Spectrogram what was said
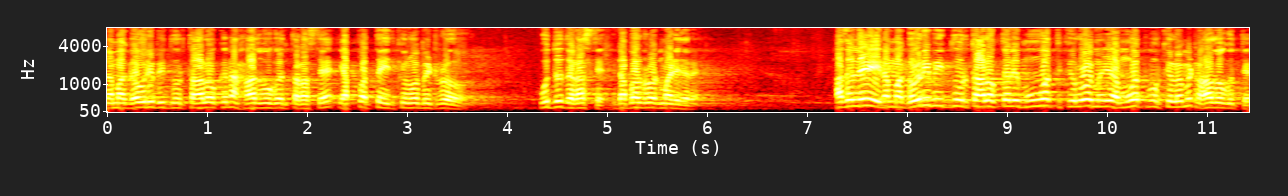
ನಮ್ಮ ಗೌರಿಬಿದನೂರು ತಾಲೂಕಿನ ಹಾದು ಹೋಗುವಂಥ ರಸ್ತೆ ಎಪ್ಪತ್ತೈದು ಕಿಲೋಮೀಟ್ರು ಉದ್ದದ ರಸ್ತೆ ಡಬಲ್ ರೋಡ್ ಮಾಡಿದ್ದಾರೆ. ಅದರಲ್ಲಿ ನಮ್ಮ ಗೌರಿಬಿದ್ನೂರು ತಾಲೂಕಲ್ಲಿ ಮೂವತ್ತು ಕಿಲೋಮೀಟರ್ ಮೂವತ್ತ್ಮೂರು ಕಿಲೋಮೀಟರ್ ಹಾದೋಗುತ್ತೆ.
